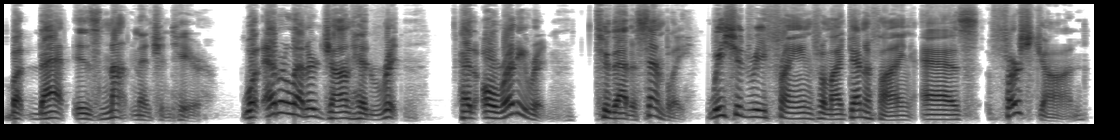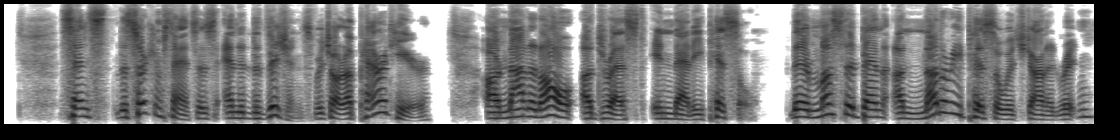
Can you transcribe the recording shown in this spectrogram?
But that is not mentioned here. Whatever letter John had written, had already written to that assembly, we should refrain from identifying as First John, since the circumstances and the divisions which are apparent here are not at all addressed in that epistle. There must have been another epistle which John had written,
